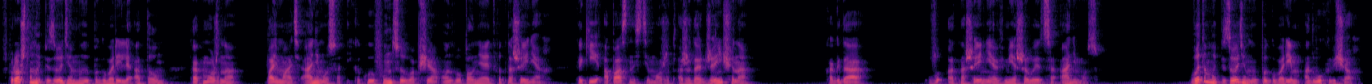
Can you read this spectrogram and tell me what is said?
В прошлом эпизоде мы поговорили о том, как можно поймать анимуса и какую функцию вообще он выполняет в отношениях, какие опасности может ожидать женщина, когда в отношения вмешивается анимус. В этом эпизоде мы поговорим о двух вещах.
